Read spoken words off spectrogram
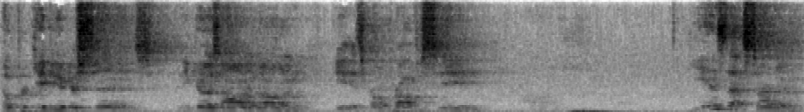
he'll forgive you of your sins. And he goes on and on. It's from a prophecy. Um, he ends that sermon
